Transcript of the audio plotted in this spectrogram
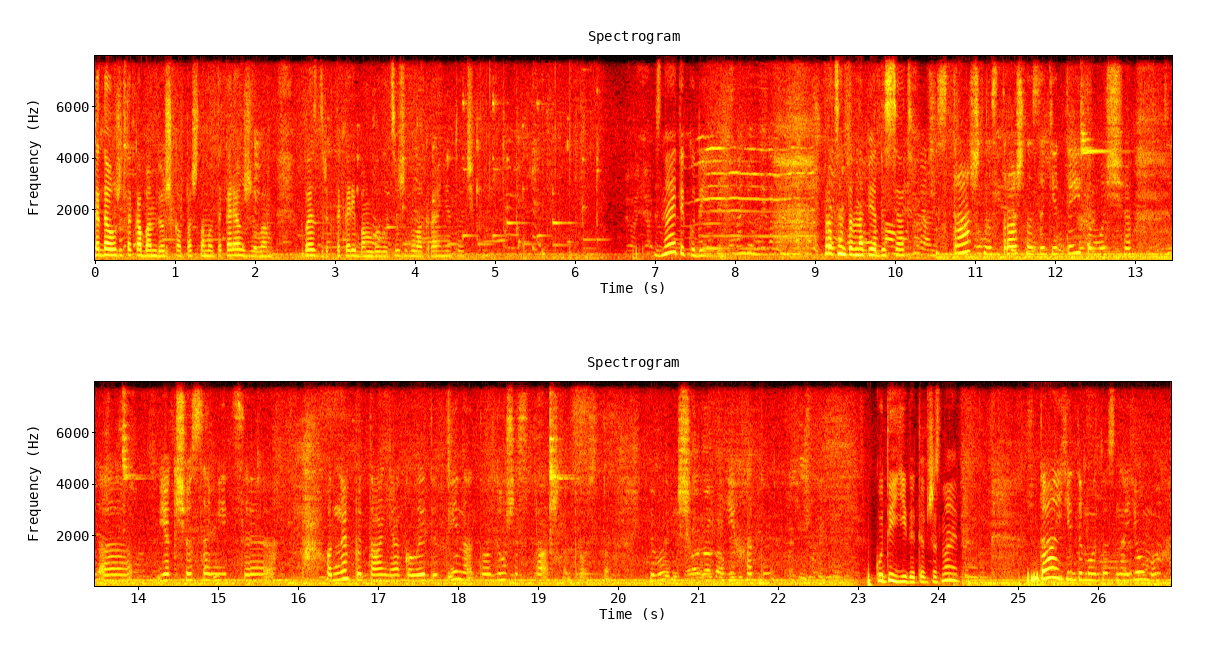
Когда уже така бомбежка пошла, ми в токарях живемо, Бездрик, токарі бомбили, це вже була крайня точка. Знаєте, куди їдете? Процентів на 50. Страшно, страшно за дітей, тому що е, якщо самі це одне питання, а коли дитина, то дуже страшно просто. І вирішили їхати. Куди їдете, вже знаєте? Да, їдемо до знайомих.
